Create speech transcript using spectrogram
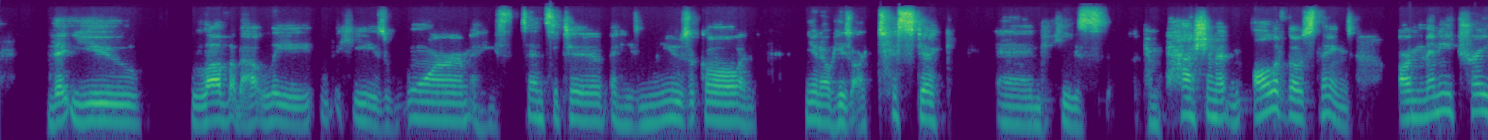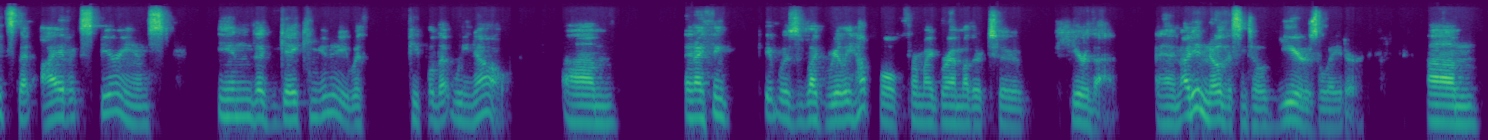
that you love about Lee, he's warm and he's sensitive and he's musical and, you know, he's artistic and he's compassionate and all of those things are many traits that I've experienced in the gay community with people that we know. Um, and I think it was like really helpful for my grandmother to hear that. And I didn't know this until years later. Um,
